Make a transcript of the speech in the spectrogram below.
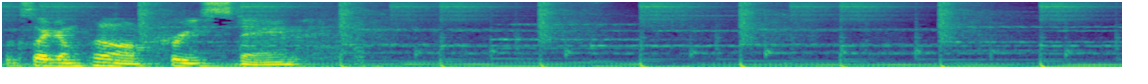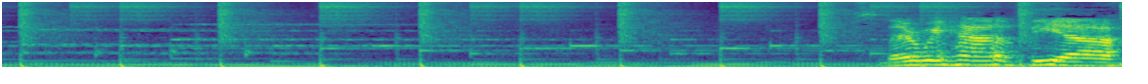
Looks like I'm putting on pre-stain. So there we have the uh,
